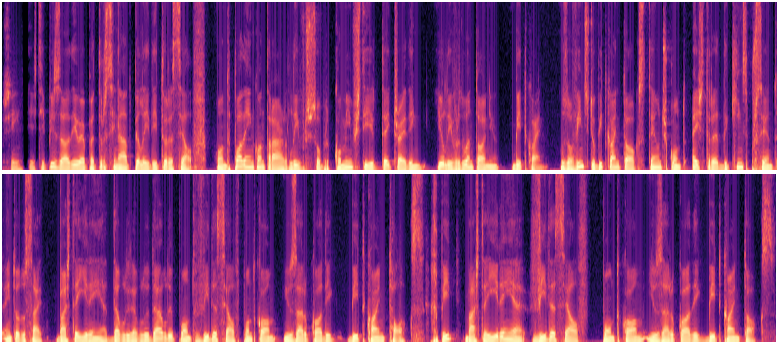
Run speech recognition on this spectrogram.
Sim. Este episódio é patrocinado pela editora Self, onde podem encontrar livros sobre como investir, day trading e o livro do António, Bitcoin. Os ouvintes do Bitcoin Talks têm um desconto extra de 15% em todo o site. Basta irem a www.vidaself.com e usar o código Bitcoin Talks. Repito, basta irem a vidaself.com e usar o código Bitcoin Talks.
